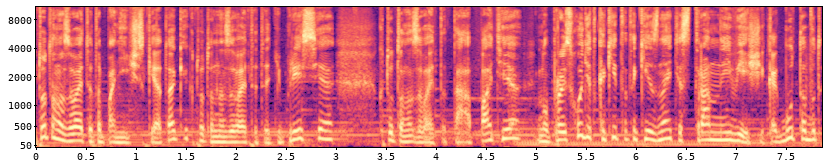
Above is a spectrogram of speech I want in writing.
Кто-то называет это панические атаки, кто-то называет это депрессия, кто-то называет это апатия. Но происходят какие-то такие, знаете, странные вещи, как будто вот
